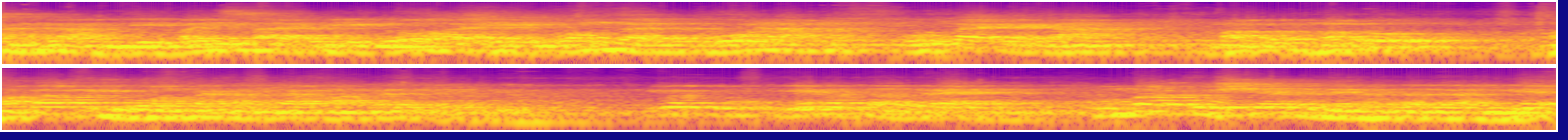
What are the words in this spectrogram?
ಸಂಕ್ರಾಂತಿ, ವೈಸಾಖಿ, ಲೋಹರಿ, ಪೊಂಗಲ್, ಓಣಂ, ಉತ್ತರಾಯಣ, ಮಗು ಮಗು ಮಗ ಬಿಹು ಅಂತಕ್ಕಂಥ ಮಾತಾಡ್ತಾ ಇವತ್ತು ಏನಂತಂದ್ರೆ ತುಂಬಾ ಖುಷಿ ಆಗ್ತದೆ ಏನಂತಂದ್ರೆ ನಮಗೆ.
